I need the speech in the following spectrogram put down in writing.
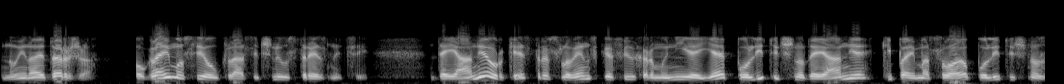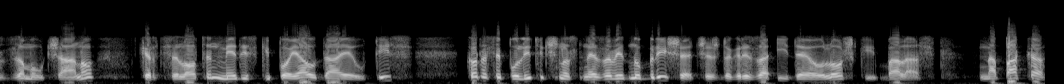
Nujna je drža. Oglejmo si jo v klasični ustreznici. Dejanje orkestra Slovenske filharmonije je politično dejanje, ki pa ima svojo političnost zamovčano, ker celoten medijski pojav daje vtis, kot da se političnost nezavedno briše, čež da gre za ideološki balast. Napaka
